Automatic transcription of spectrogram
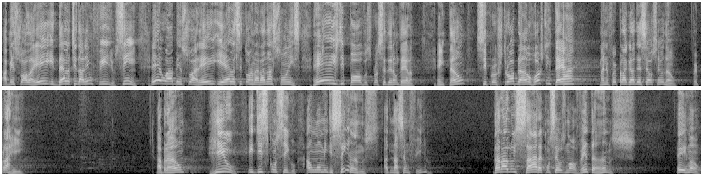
Abençoá-la-ei e dela te darei um filho. Sim, eu a abençoarei e ela se tornará nações. Reis de povos procederão dela. Então se prostrou Abraão, rosto em terra, mas não foi para agradecer ao Senhor, não. Foi para rir. Abraão riu e disse consigo: A um homem de 100 anos há de nascer um filho? Dará a luz Sara com seus 90 anos? Ei, irmão,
